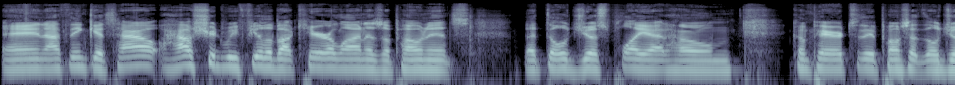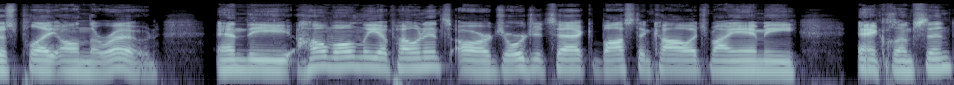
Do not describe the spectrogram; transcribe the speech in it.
And I think it's how how should we feel about Carolina's opponents that they'll just play at home compared to the opponents that they'll just play on the road. And the home only opponents are Georgia Tech, Boston College, Miami, and Clemson.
